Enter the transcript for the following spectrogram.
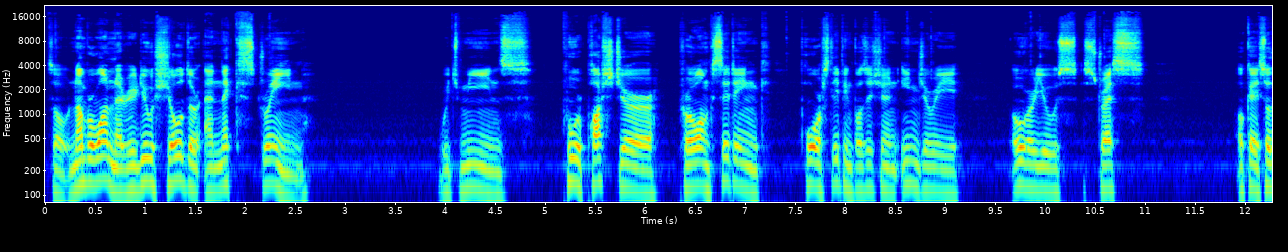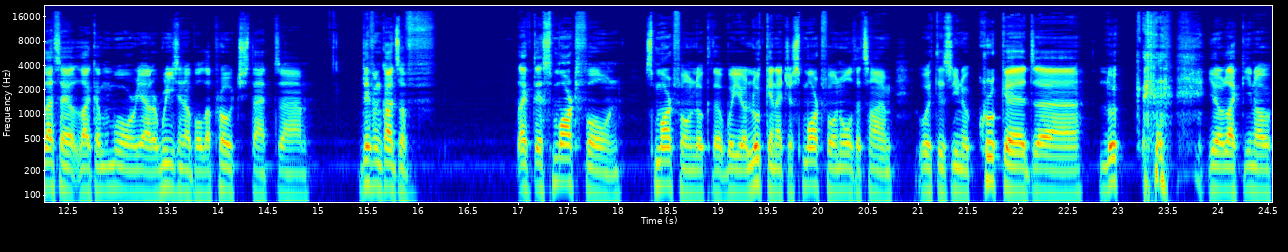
So number one, reduce shoulder and neck strain, which means poor posture, prolonged sitting, poor sleeping position, injury, overuse, stress. Okay, so that's a like a more yeah reasonable approach that um, different kinds of like the smartphone smartphone look that where you're looking at your smartphone all the time with this you know crooked uh, look you know like you know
